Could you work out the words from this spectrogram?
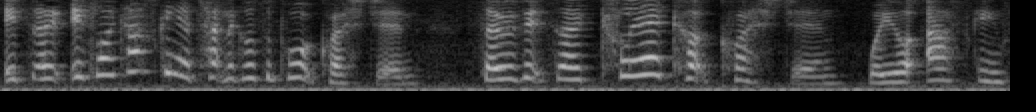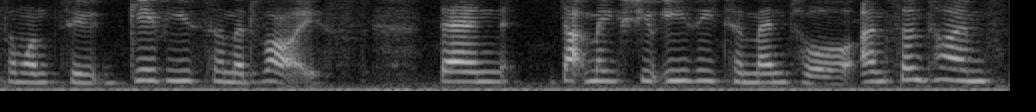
it's a, it's like asking a technical support question. So if it's a clear-cut question where you're asking someone to give you some advice, then that makes you easy to mentor. And sometimes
